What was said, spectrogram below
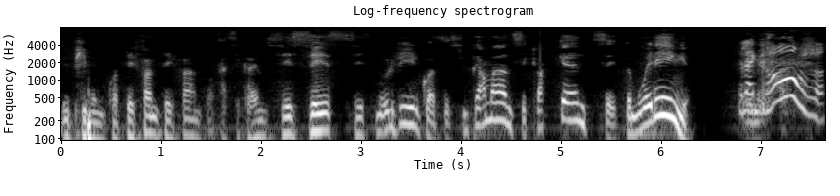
Et puis bon, quand t'es fan, t'es fan. quoi. Enfin, c'est quand même, c'est, c'est, c'est Smallville, quoi. C'est Superman, c'est Clark Kent, c'est Tom Welling. C'est la grange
